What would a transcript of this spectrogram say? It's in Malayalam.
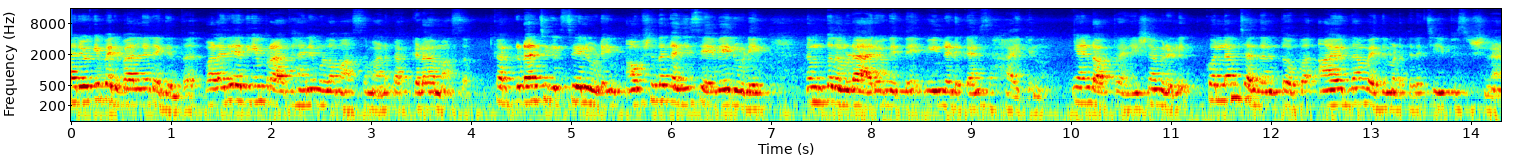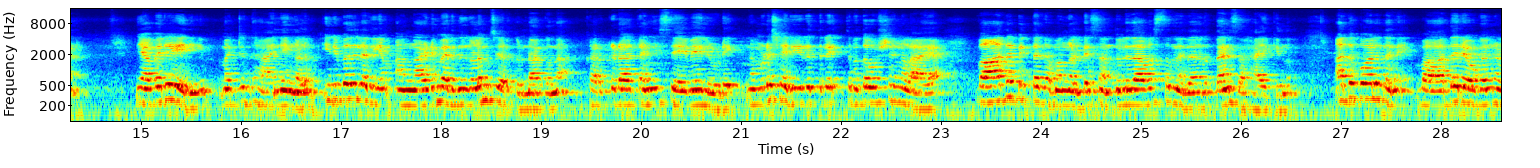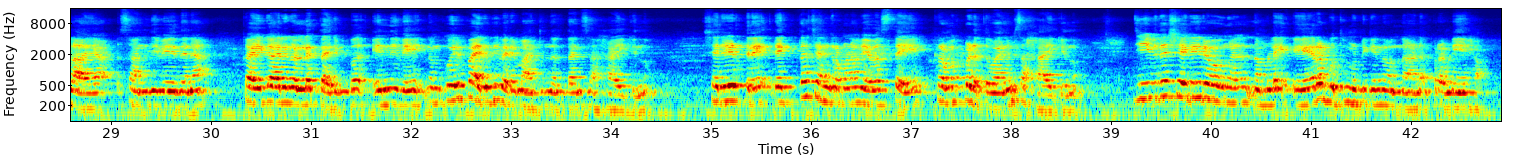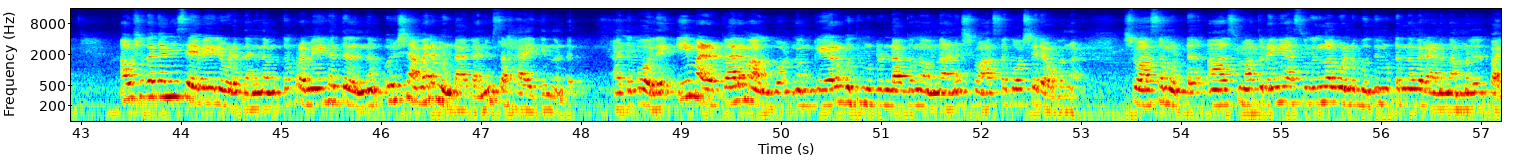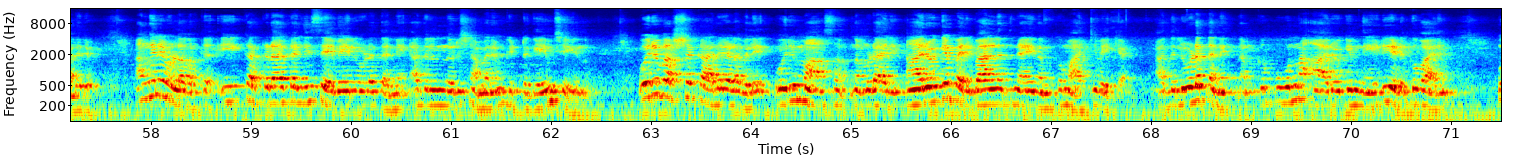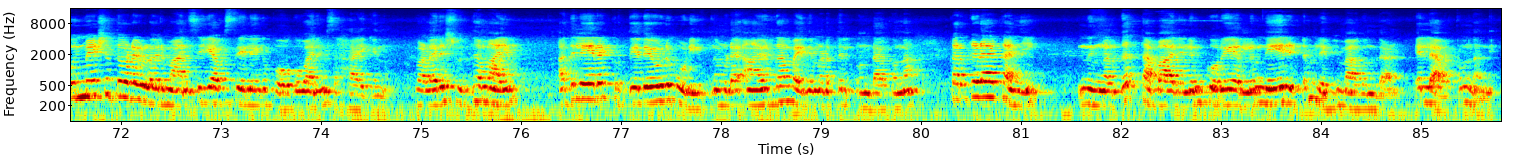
ആരോഗ്യ പരിപാലന രംഗത്ത് വളരെയധികം പ്രാധാന്യമുള്ള മാസമാണ് കർക്കിടക മാസം. കർക്കിടക ചികിത്സയിലൂടെയും ഔഷധ കഞ്ഞി സേവയിലൂടെയും നമുക്ക് നമ്മുടെ ആരോഗ്യത്തെ വീണ്ടെടുക്കാൻ സഹായിക്കുന്നു. ഞാൻ ഡോക്ടർ അനീഷ മുരളി കൊല്ലം ചന്ദനത്തോപ്പ് ആയുർദാം വൈദ്യമഠത്തിലെ ചീഫ് ഫിസിഷ്യനാണ്. ഞവരയരിയും മറ്റു ധാന്യങ്ങളും ഇരുപതിലധികം അങ്ങാടി മരുന്നുകളും ചേർത്തുണ്ടാക്കുന്ന കർക്കിടക കഞ്ഞി സേവയിലൂടെ നമ്മുടെ ശരീരത്തിലെ ത്രിദോഷങ്ങളായ വാദപിത്ത കഫങ്ങളുടെ സന്തുലിതാവസ്ഥ നിലനിർത്താൻ സഹായിക്കുന്നു. അതുപോലെ തന്നെ വാദരോഗങ്ങളായ സന്ധിവേദന കൈകാലുകളിലെ തരിപ്പ് എന്നിവയെ നമുക്കൊരു പരിധി വരെ മാറ്റി നിർത്താൻ സഹായിക്കുന്നു. ശരീരത്തിലെ രക്തചംക്രമണ വ്യവസ്ഥയെ ക്രമപ്പെടുത്തുവാനും സഹായിക്കുന്നു. ജീവിതശൈലി രോഗങ്ങൾ നമ്മളെ ഏറെ ബുദ്ധിമുട്ടിക്കുന്ന ഒന്നാണ് പ്രമേഹം. ഔഷധകഞ്ഞി സേവയിലൂടെ തന്നെ നമുക്ക് പ്രമേഹത്തിൽ നിന്നും ഒരു ശമനം ഉണ്ടാകാനും സഹായിക്കുന്നുണ്ട്. അതുപോലെ ഈ മഴക്കാലമാകുമ്പോൾ നമുക്ക് ഏറെ ബുദ്ധിമുട്ടുണ്ടാക്കുന്ന ഒന്നാണ് ശ്വാസകോശ രോഗങ്ങൾ. ശ്വാസമുട്ട് ആസ്മ തുടങ്ങിയ അസുഖങ്ങൾ കൊണ്ട് ബുദ്ധിമുട്ടുന്നവരാണ് നമ്മളിൽ പലരും. അങ്ങനെയുള്ളവർക്ക് ഈ കർക്കിടകഞ്ഞി സേവയിലൂടെ തന്നെ അതിൽ നിന്നൊരു ശമനം കിട്ടുകയും ചെയ്യുന്നു. ഒരു വർഷ കാലയളവിലെ ഒരു മാസം നമ്മുടെ ആരോഗ്യ പരിപാലനത്തിനായി നമുക്ക് മാറ്റിവെക്കാം അതിലൂടെ തന്നെ നമുക്ക് പൂർണ ആരോഗ്യം നേടിയെടുക്കുവാനും ഉന്മേഷത്തോടെയുള്ള ഒരു മാനസികാവസ്ഥയിലേക്ക് പോകുവാനും സഹായിക്കുന്നു. വളരെ ശുദ്ധമായും അതിലേറെ കൃത്യതയോടുകൂടിയും നമ്മുടെ ആയുർദാം വൈദ്യമഠത്തിൽ ഉണ്ടാക്കുന്ന കർക്കിടക കഞ്ഞി നിങ്ങൾക്ക് തപാലിലും കൊറിയറിലും നേരിട്ടും ലഭ്യമാകുന്നതാണ്. എല്ലാവർക്കും നന്ദി.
